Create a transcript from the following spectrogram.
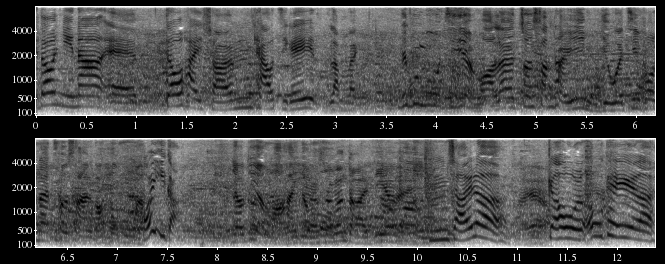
當然啦，誒、都係想靠自己能力。你會唔會好似啲人話咧，將身體唔要嘅脂肪咧抽晒去個胸啊？可以㗎，有啲人話係咁喎。細蚊大啲啊你。唔使啦，夠啦，OK 㗎啦。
